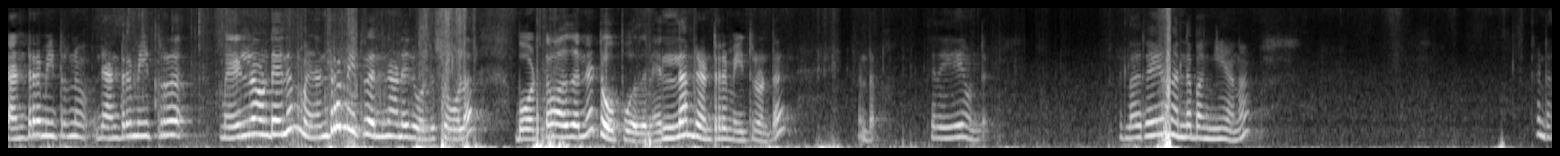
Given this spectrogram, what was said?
രണ്ടര മീറ്ററിന് രണ്ടര മീറ്റർ മേളിലുണ്ടെങ്കിലും രണ്ടര മീറ്റർ എന്നാണേലും ഉണ്ട് ഷോൾ. ബോട്ടോ അത് തന്നെ ടോപ്പും അത് തന്നെ. എല്ലാം രണ്ടര മീറ്റർ ഉണ്ട് ഉണ്ടോ ഇത്രയേ ഉണ്ട്. വളരെ നല്ല ഭംഗിയാണ്. കണ്ടോ?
